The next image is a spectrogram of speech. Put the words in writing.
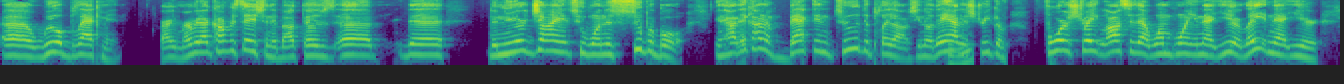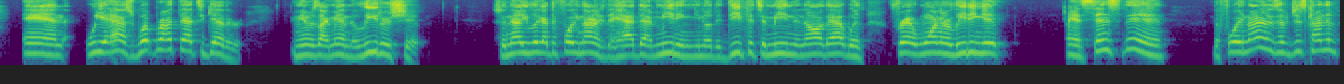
uh, Will Blackmon. Right. Remember that conversation about those uh the the New York Giants who won the Super Bowl and how they kind of backed into the playoffs. You know, they had mm-hmm. a streak of four straight losses at one point in that year, late in that year. And we asked, what brought that together? And it was like, man, the leadership. So now you look at the 49ers, they had that meeting, you know, the defensive meeting and all that with Fred Warner leading it. And since then, the 49ers have just kind of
